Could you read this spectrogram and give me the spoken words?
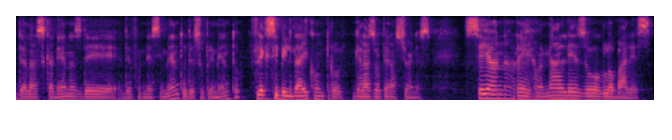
de las cadenas de, de fornecimiento, de suprimiento. Flexibilidad y control de las operaciones, sean regionales o globales.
